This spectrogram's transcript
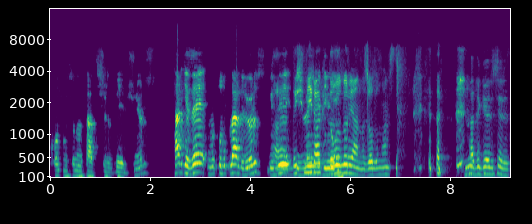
konusunu tartışırız diye düşünüyoruz. Herkese mutluluklar diliyoruz. Bizi Aa, dış mihrak doğulur yalnız olunmaz. Hadi görüşürüz.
